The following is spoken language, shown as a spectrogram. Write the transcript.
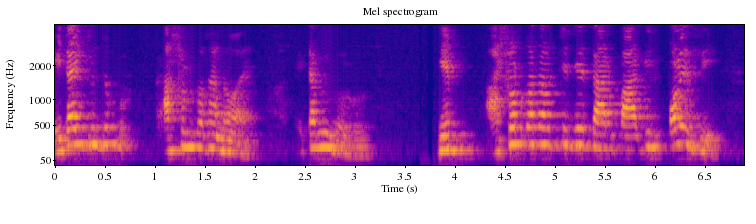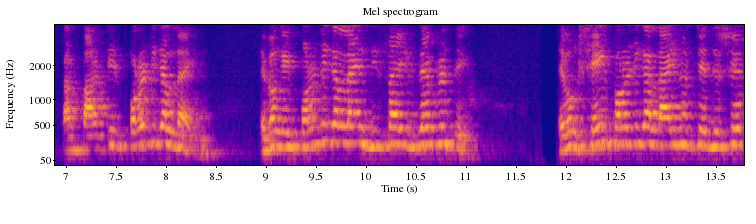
এটাই কিন্তু আসল কথা নয়। এটা আমি বলব যে, আসল কথা হচ্ছে যে, তার পার্টির পলিসি তার পার্টির পলিটিক্যাল লাইন এবং এই পলিটিক্যাল লাইন ডিসাইডস এভরিথিং এবং সেই পলিটিক্যাল লাইন হচ্ছে দেশের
